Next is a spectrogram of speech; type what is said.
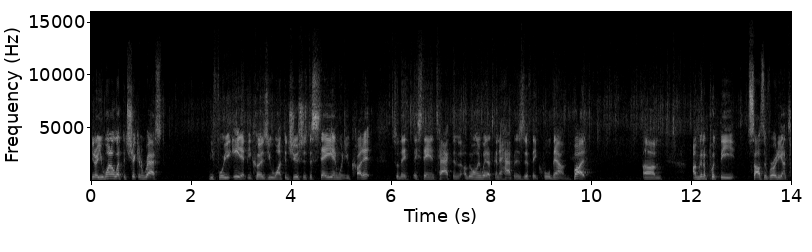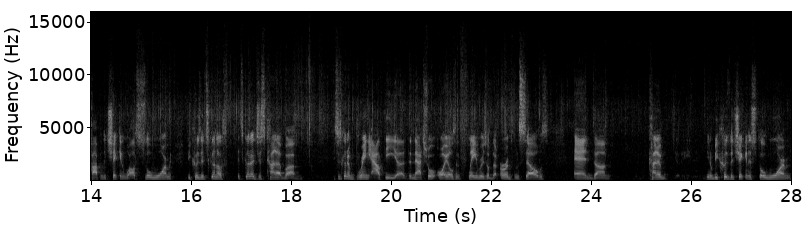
you know, you wanna let the chicken rest before you eat it because you want the juices to stay in when you cut it so they, they stay intact. And the, only way that's gonna happen is if they cool down. But um, I'm gonna put the salsa verde on top of the chicken while it's still warm because it's gonna it's gonna just kind of um, it's just gonna bring out the uh, the natural oils and flavors of the herbs themselves, and um, kind of you know because the chicken is still warm,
